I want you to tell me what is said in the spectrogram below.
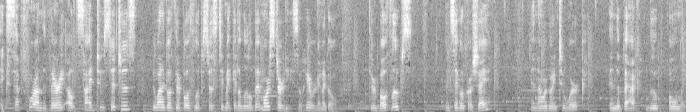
except for on the very outside two stitches. We want to go through both loops just to make it a little bit more sturdy. So here we're going to go through both loops and single crochet and now we're going to work in the back loop only.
